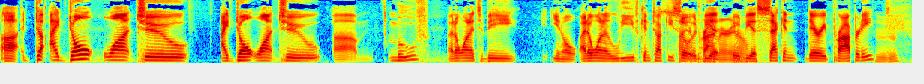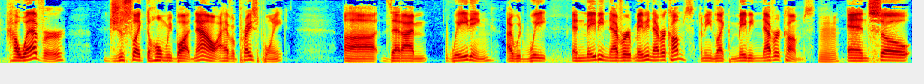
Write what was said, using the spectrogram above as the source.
Uh, I don't want to. I don't want to um, move. I don't want it to be. You know, I don't want to leave Kentucky, so it would be a, primary it would be a secondary property. However, just like the home we bought now, I have a price point uh, that I'm waiting. I would wait, and maybe never, maybe never comes. I mean, like maybe never comes. And so,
